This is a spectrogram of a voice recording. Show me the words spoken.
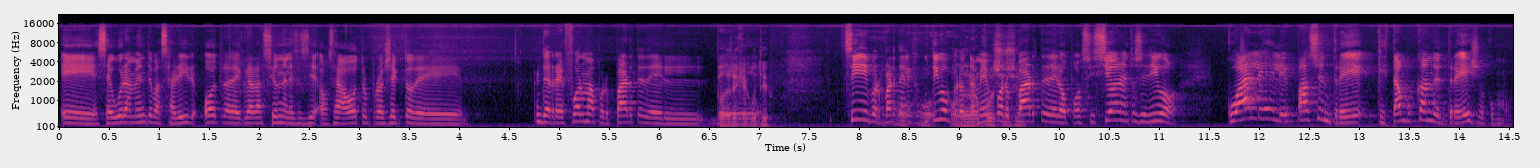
Eh, seguramente va a salir otra declaración de necesidad, o sea, otro proyecto de, de reforma por parte del de- Poder Ejecutivo. Sí, por parte del Ejecutivo, o- pero también por parte de la oposición. Entonces digo, ¿cuál es el espacio entre que están buscando entre ellos? Como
